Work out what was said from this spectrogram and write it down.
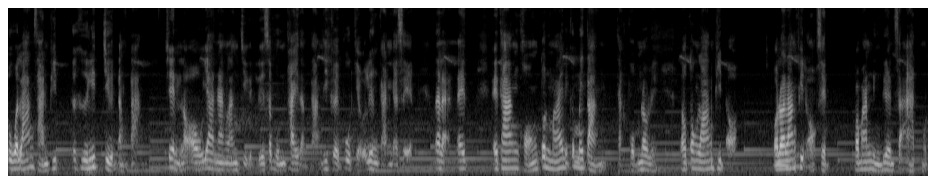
ตัวล้างสารพิษก็คือลิตจืดต่างๆ เช่น เราเอาหญ้านางรังจืดหรือสมุนไพรต่างๆ ที่เคยพูดเกี่ยวกับเรื่องการเกษตรนั่นแหละในในทางของต้นไม้นี่ก็ไม่ต่างจากผมเราเลย เราต้องล้างพิษออกพอเราล้างพิษออกเสร็จประมาณหนึ่งเดือนสะอาดหมด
